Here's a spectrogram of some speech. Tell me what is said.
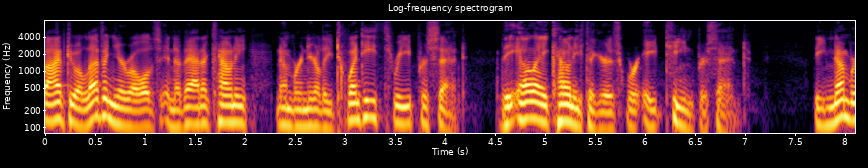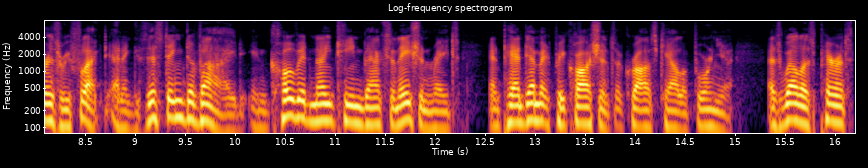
5 to 11 year olds in Nevada County number nearly 23%. The LA County figures were 18%. The numbers reflect an existing divide in COVID 19 vaccination rates and pandemic precautions across California, as well as parents'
